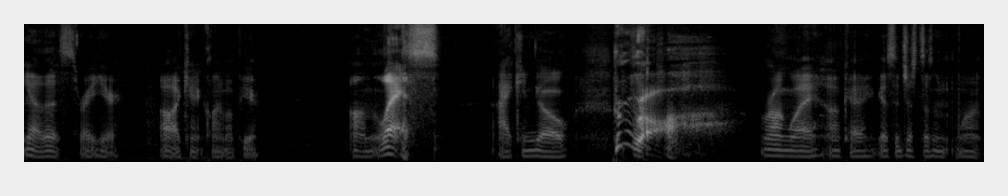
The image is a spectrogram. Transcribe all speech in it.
Yeah, this right here. Oh, I can't climb up here. Unless I can go "Hurrah!" wrong way. Okay, I guess it just doesn't want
